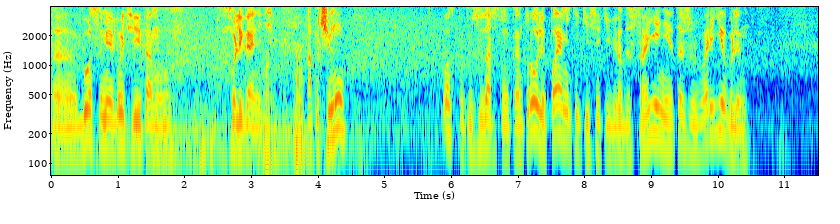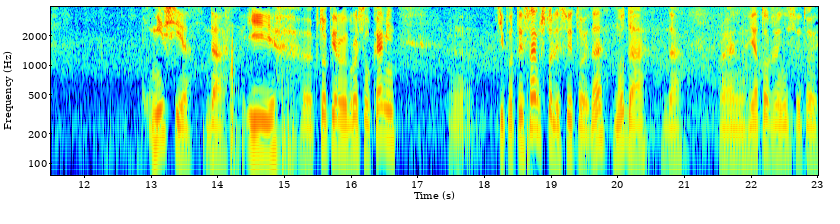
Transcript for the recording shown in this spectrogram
э, госами быть и там хулиганить. А почему? Вот по государственному контролю, памятники, всякие градостроения. Это же варье, блин. Не все, да. И э, кто первый бросил камень, э, типа, ты сам, что ли, святой, да? Ну да, да, правильно. Я тоже не святой.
